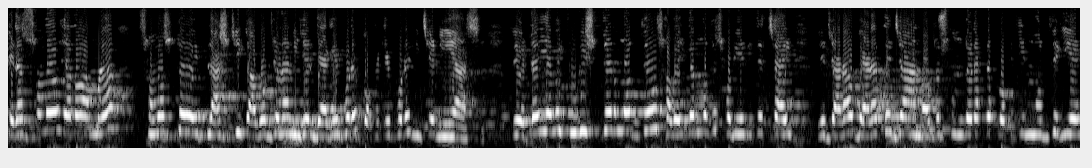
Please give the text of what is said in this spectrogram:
ফেরার সময়ও যেন আমরা সমস্ত ওই প্লাস্টিক আবর্জনা নিজের ব্যাগে ভরে পকেটে ভরে নিচে নিয়ে আসি। তো এটাই আমি টুরিস্টদের মধ্যেও, সবাইকার মধ্যে ছড়িয়ে দিতে চাই যে যারাও বেড়াতে যান, অত সুন্দর একটা প্রকৃতির মধ্যে গিয়ে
